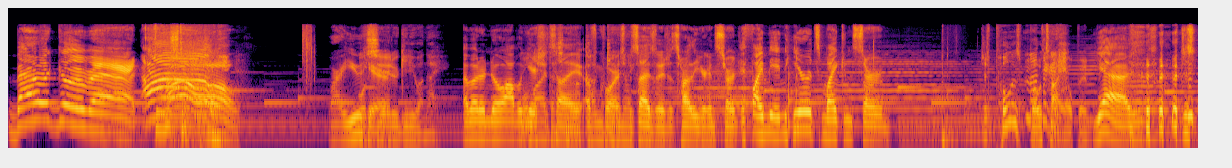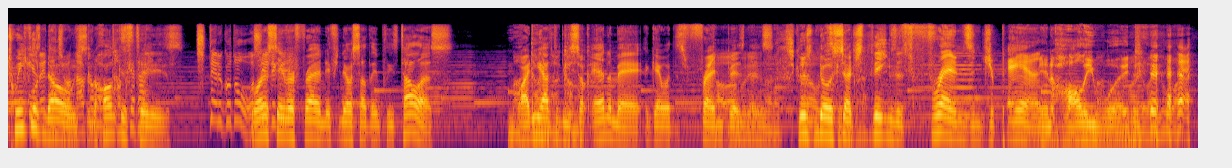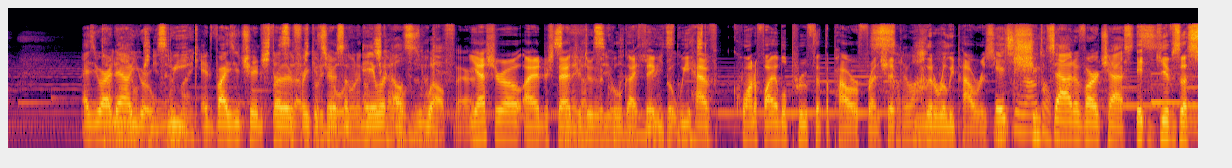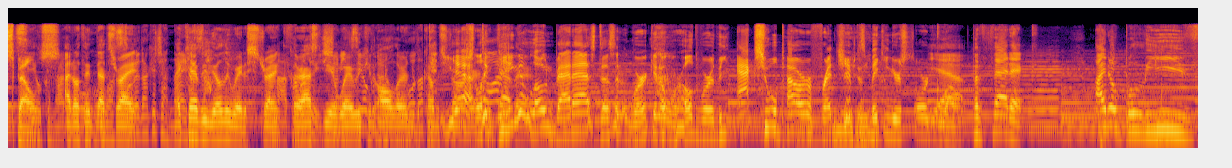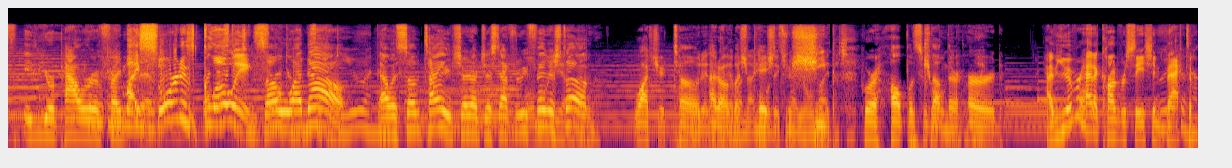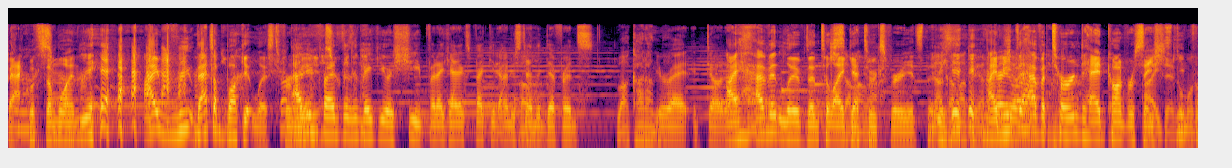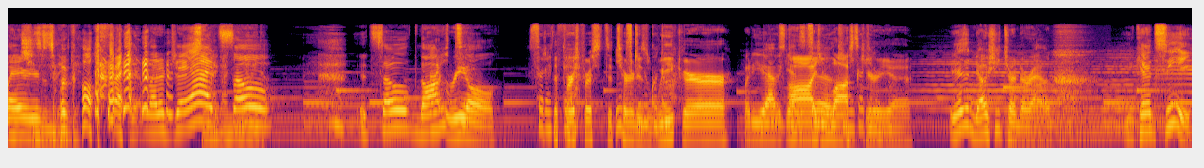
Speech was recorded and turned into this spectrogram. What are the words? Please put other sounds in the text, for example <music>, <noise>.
Barragurat! Oh! Why are you here? I'm under no obligation to tell you, of course. Besides which, it's hardly your concern. If I'm in here, it's my concern. Just pull his bow tie open. Yeah, just, just tweak his <laughs> nose and honk his titties. We want to save our friend. If you know something, please tell us. Why do you have to be so anime again with this friend business? There's no such things as friends in Japan. In Hollywood. <laughs> As you are now, you are weak. Advise you change further free concerns of anyone else's welfare. Yeah, Shiro, I understand you're doing the cool guy thing, but we have quantifiable proof that the power of friendship literally powers you. It shoots out of our chest. It gives us spells. I don't think that's right. That can't be the only way to strength. There has to be a way we can all learn to become stronger. Yeah, like being a lone badass doesn't work in a world where the actual power of friendship is making your sword glow. Yeah, pathetic. I don't believe in your power of friendship. My sword is glowing! So what now? That was some time. It showed up just after we finished up. Watch your tone. I don't have much patience with sheep who are helpless without their herd. Have you ever had a conversation back to back with someone? Yeah. <laughs> I re- that's a bucket list for me. Having me. friends doesn't make you a sheep, but I can't expect you to understand the difference. You're right. Don't. I haven't lived until I get to experience this. I need to have a turned head conversation. Keep letter J. It's so. It's so not real. The first person to turn is weaker. What do you have ah, against? Oh, you lost Kiria. He doesn't know she turned around. You can't see.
